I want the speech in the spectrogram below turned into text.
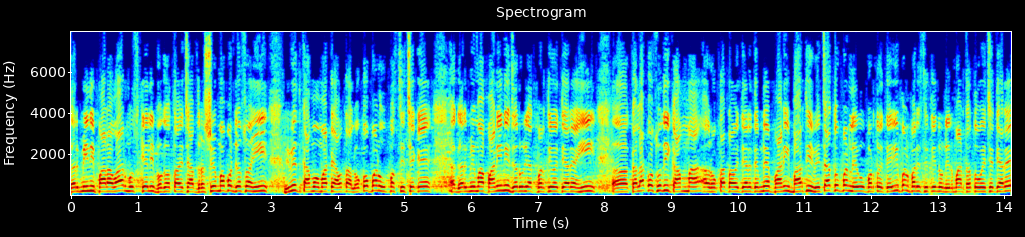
ગરમીની પારાવાર મુશ્કેલી ભોગવતા હોય છે. આપ દ્રશ્યોમાં પણ જોશો, અહીં વિવિધ કામો માટે આવતા લોકો પણ ઉપસ્થિત છે કે ગરમીમાં પાણીની જરૂરિયાત પડતી હોય ત્યારે અહીં કલાકો સુધી કામમાં રોકાતા હોય ત્યારે તેમને પાણી બહારથી વેચાતું પણ લેવું પડતું હોય તેવી પણ પરિસ્થિતિનું નિર્માણ થતું હોય છે ત્યારે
